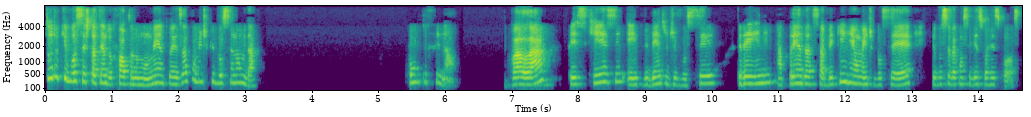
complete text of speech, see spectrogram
Tudo que você está tendo falta no momento é exatamente o que você não dá. Ponto final. Vá lá, pesquise, entre dentro de você, treine, aprenda a saber quem realmente você é e você vai conseguir a sua resposta.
